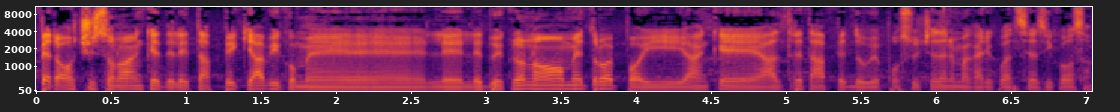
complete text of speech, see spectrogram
però ci sono anche delle tappe chiavi come le, le due cronometro e poi anche altre tappe dove può succedere magari qualsiasi cosa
